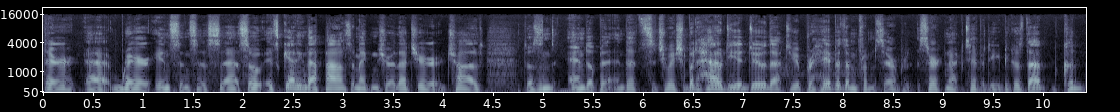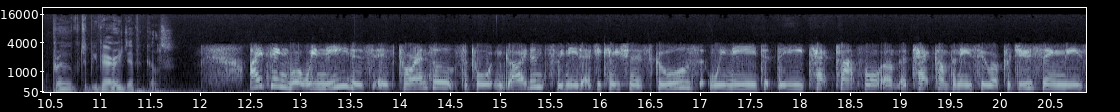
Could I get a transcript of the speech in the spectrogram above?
they're uh, rare instances, uh, so it's getting that balance and making sure that your child doesn't end up in, in that situation. But how do you do that? Do you prohibit them from certain activity because that could prove to be very difficult. I think what we need is, is parental support and guidance. We need education in schools. We need the tech platform, uh, tech companies who are producing these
